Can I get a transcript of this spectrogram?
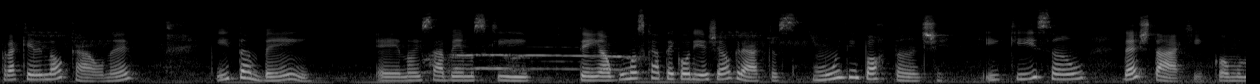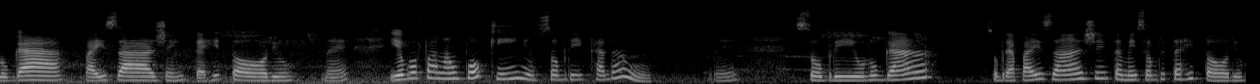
para aquele local, né? E também é, nós sabemos que tem algumas categorias geográficas muito importantes e que são destaque, como lugar, paisagem, território, né? E eu vou falar um pouquinho sobre cada um, né? Sobre o lugar, sobre a paisagem, também sobre o território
